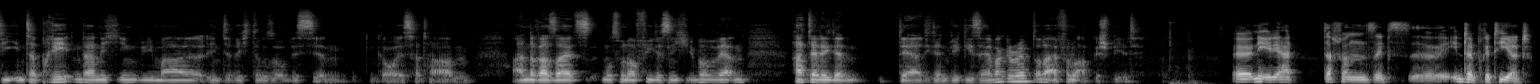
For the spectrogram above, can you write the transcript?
die Interpreten da nicht irgendwie mal in die Richtung so ein bisschen geäußert haben. Andererseits muss man auch vieles nicht überbewerten. Hat der denn, der die denn wirklich selber gerappt oder einfach nur abgespielt? Äh, nee, der hat das schon selbst äh, interpretiert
